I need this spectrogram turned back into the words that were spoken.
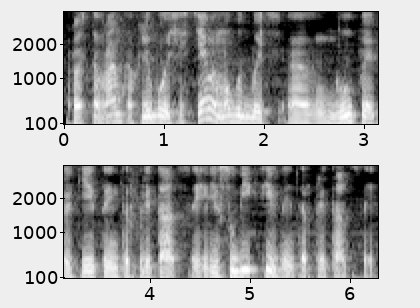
Просто в рамках любой системы могут быть э, глупые какие-то интерпретации или субъективные интерпретации.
